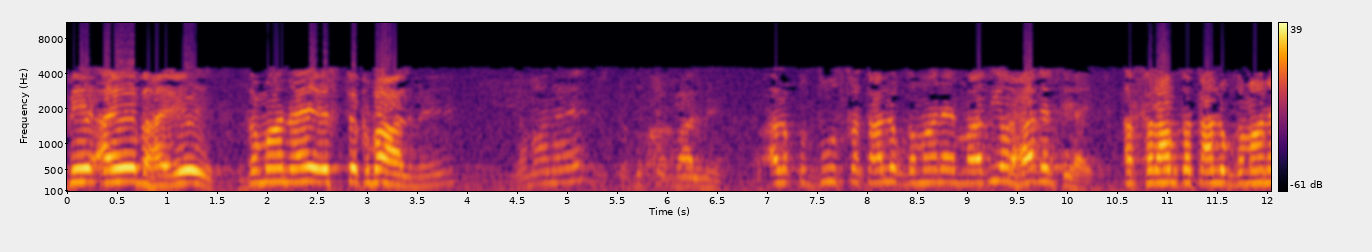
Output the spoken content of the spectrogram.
بے عیب ہے۔ زمانہ استقبال میں، زمانہ استقبال میں القدوس کا تعلق زمانہ ماضی اور حاضر سے ہے۔ السلام کا تعلق زمانہ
